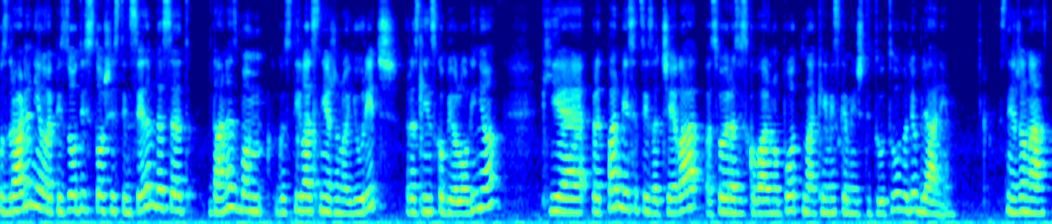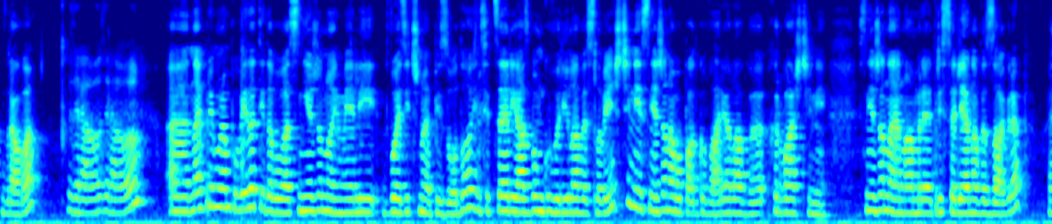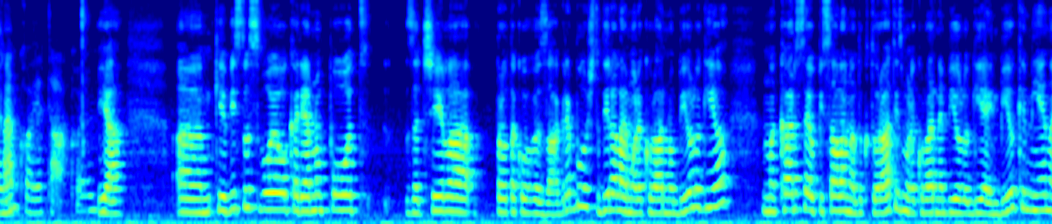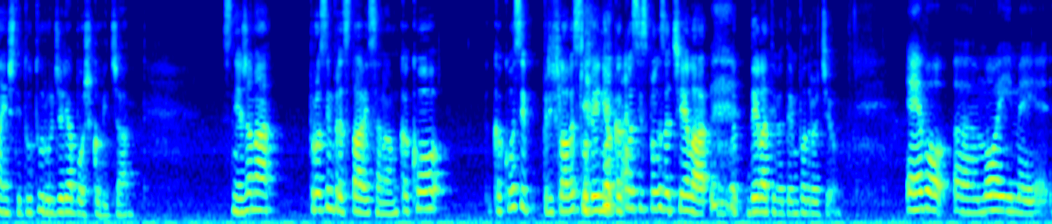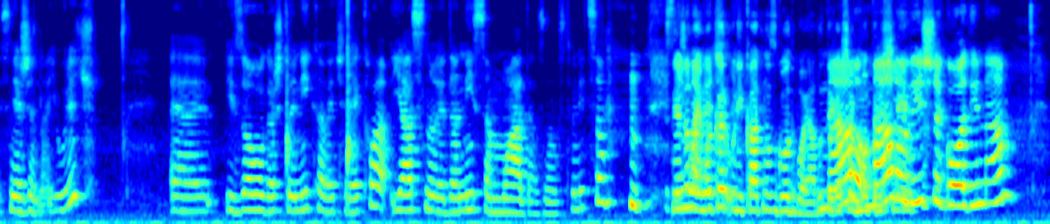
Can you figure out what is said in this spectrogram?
Pozdravljeni v epizodi 176. Danes bom gostila Snežano Jurič, rastlinsko biologinjo, ki je pred par meseci začela svojo raziskovalno pot na Kemijskem inštitutu v Ljubljani. Snežana, zdravo. Zdravo, zdravo. Uh, najprej moram povedati, da bomo Snežano imeli dvojezično epizodo in sicer jaz bom govorila v slovenščini, Snežana bo pa odgovarjala v hrvaščini. Snežana je namreč priseljena v Zagreb. Tako je, tako je. Ja, um, ki je v bistvu svojo karjerno pot začela prav tako v Zagrebu, študirala je molekularno biologijo, na kar se je upisala na doktorat iz molekularne biologije in biokemije na inštitutu Ruđerja Boškoviča. Snežana, prosim, predstavi se nam, kako, kako si prišla v Slovenijo, kako si sploh začela delati v tem področju. Evo, e, moje ime je Snježana Jurić. E, iz ovoga što je Nika već rekla, jasno je da nisam mlada znanstvenica. Snežana Ima ima već kar unikatno zgodbo, ja, do tega malo, malo više godina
